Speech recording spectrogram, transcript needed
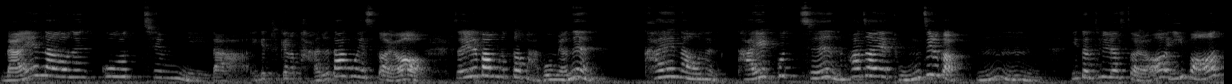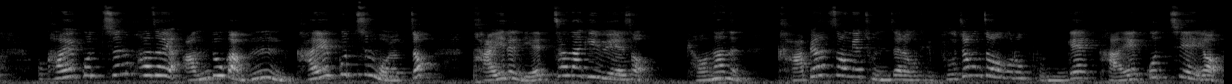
나에 나오는 꽃입니다. 이게 두 개가 다르다고 했어요. 그래서 1번부터 봐보면은 가에 나오는 가의 꽃은 화자의 동질감. 음, 일단 틀렸어요. 2번 어, 가의 꽃은 화자의 안도감. 음, 가의 꽃은 뭐였죠? 바위를 예찬하기 위해서 변하는 가변성의 존재라고 되게 부정적으로 본 게 가의 꽃이에요.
